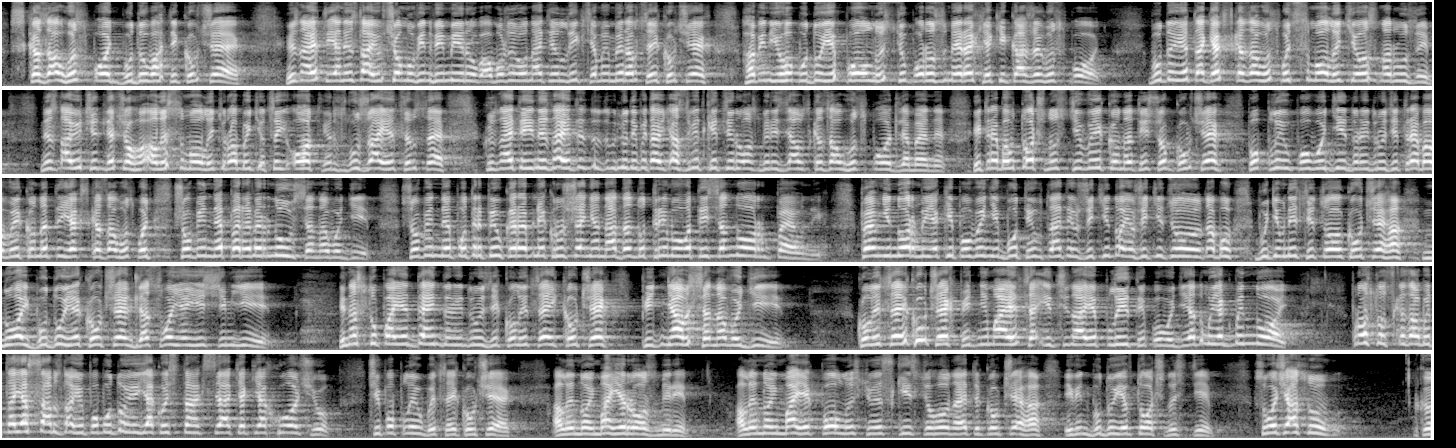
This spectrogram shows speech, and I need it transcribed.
сказав Господь будувати ковчег. Ви знаєте, я не знаю, в чому він вимірував, можливо, знаєте, ликтями мирав цей ковчег, а він його будує повністю по розмірах, які каже Господь. Будує так, як сказав Господь, смолить його знарузи. Не знаю, чи для чого, але смолить, робить оцей отвір, звужає це все. Знаєте, і не знаєте, люди питають, а звідки ці розміри зняв, сказав Господь для мене. І треба в точності виконати, щоб ковчег поплив по воді, дорогі друзі. Треба виконати, як сказав Господь, щоб він не перевернувся на воді, щоб він не потерпів кораблі крушення, треба дотримуватися норм певних. Певні норми, які повинні бути знаєте, в житті Ноя, в житті цього або будівництві цього ковчега. Ной будує ковчег для своєї сім'ї. І наступає день, дорогі друзі, коли цей ковчег піднявся на воді. Коли цей ковчег піднімається і починає плити по воді. Я думаю, якби Ной просто сказав би, та я сам знаю, побудую якось так, сяк, як я хочу. Чи поплив би цей ковчег. Але Ной має розміри. Але Ной має повністю ескіз цього знаєте, ковчега, і він будує в точності. Свого часу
